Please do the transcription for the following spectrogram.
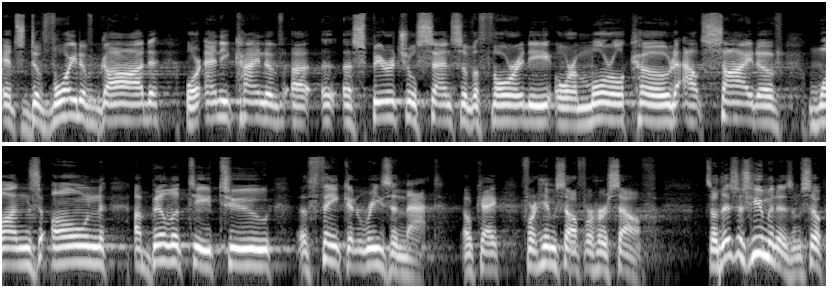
It's devoid of God or any kind of uh, a spiritual sense of authority or a moral code outside of one's own ability to think and reason that, okay, for himself or herself. So this is humanism. So,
